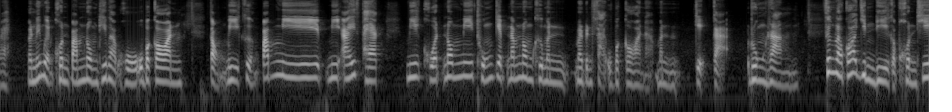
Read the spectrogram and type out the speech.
ไงมันไม่เหมือนคนปั๊มนมที่แบบโอ้โหอุปกรณ์ต้องมีเครื่องปั๊มมีมีไอซ์แพ็คมีขวดนมมีถุงเก็บน้ำนมคือมันมันเป็นสายอุปกรณ์อะมันเกะกะรุงรัง ซึ่งเราก็ยินดีกับคนที่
